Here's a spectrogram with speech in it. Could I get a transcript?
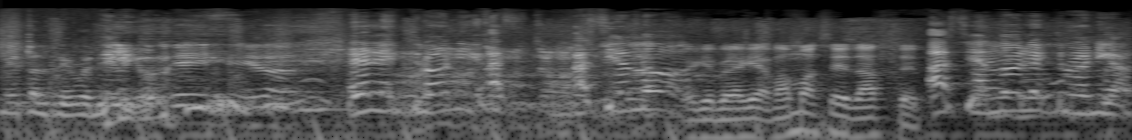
Metal. Electrónica. Haciendo, vamos a hacer after. haciendo electrónica.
